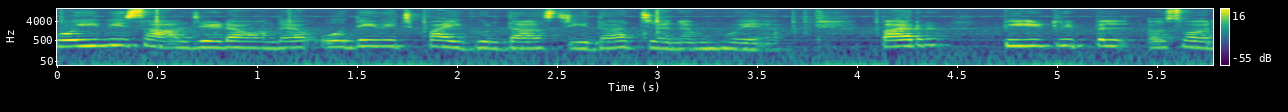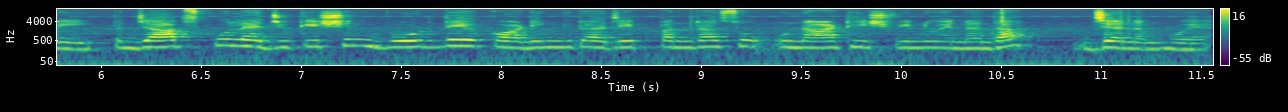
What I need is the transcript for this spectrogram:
ਕੋਈ ਵੀ ਸਾਲ ਜਿਹੜਾ ਆਉਂਦਾ ਉਹਦੇ ਵਿੱਚ ਭਾਈ ਗੁਰਦਾਸ ਜੀ ਦਾ ਜਨਮ ਹੋਇਆ। ਪਰ P triple sorry Punjab school education board ਦੇ ਅਕੋਰਡਿੰਗ ਰਾਜੇ 1559 ਈਸਵੀ ਨੂੰ ਇਹਨਾਂ ਦਾ ਜਨਮ ਹੋਇਆ।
